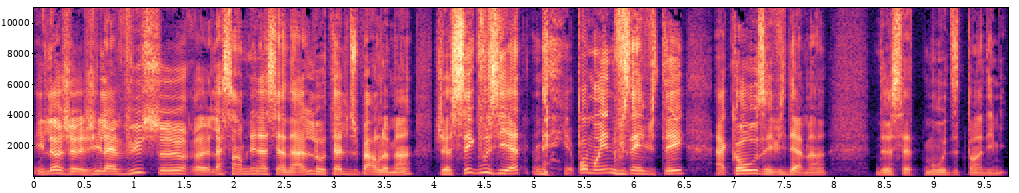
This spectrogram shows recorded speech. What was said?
Et là, j'ai la vue sur euh, l'Assemblée nationale, l'hôtel du Parlement. Je sais que vous y êtes, mais il n'y a pas moyen de vous inviter à cause, évidemment, de cette maudite pandémie.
